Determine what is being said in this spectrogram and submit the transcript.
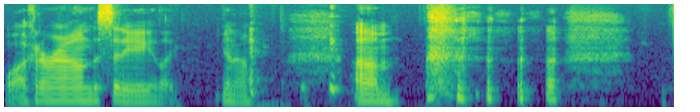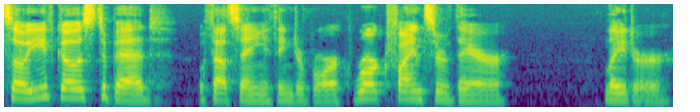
walking around the city, like, you know. um, so Eve goes to bed without saying anything to Roarke. Roarke finds her there later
